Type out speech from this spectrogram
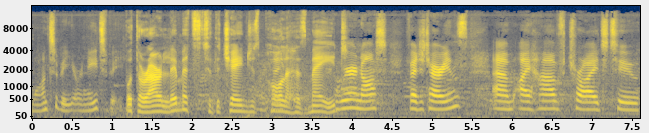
want to be or need to be. But there are limits to the changes okay. Paula has made. We're not vegetarians. Um, I have tried to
